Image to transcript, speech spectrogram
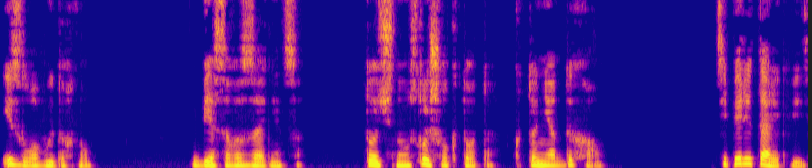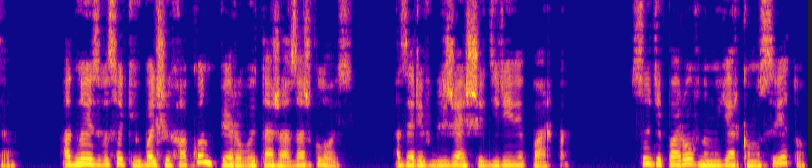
и зло выдохнул. Бесова задница. Точно услышал кто-то, кто не отдыхал. Теперь и Тарик видел. Одно из высоких больших окон первого этажа зажглось, озарив ближайшие деревья парка. Судя по ровному яркому свету,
